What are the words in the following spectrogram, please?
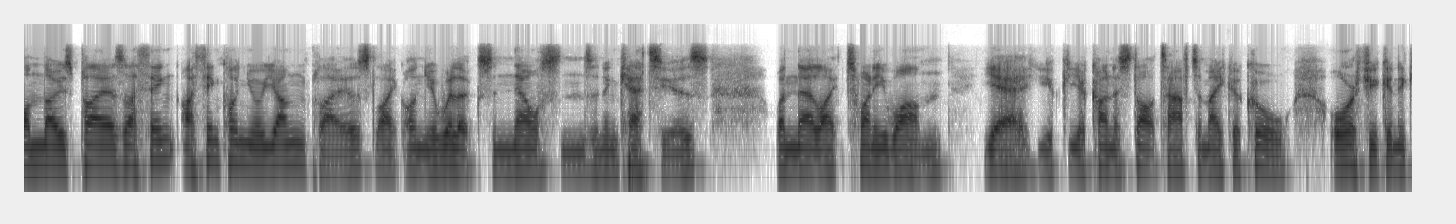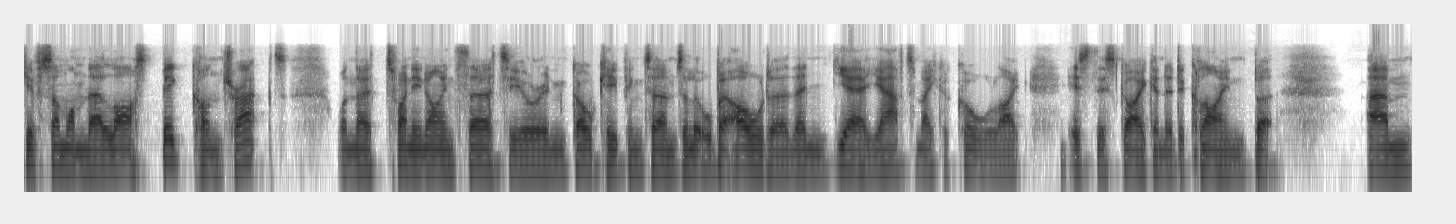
on those players. I think I think on your young players like on your Willocks and Nelsons and Nketiahs, when they're like 21, yeah, you you kind of start to have to make a call. Or if you're going to give someone their last big contract when they're 29, 30, or in goalkeeping terms a little bit older, then yeah, you have to make a call. Like, is this guy going to decline? But um,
